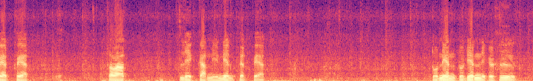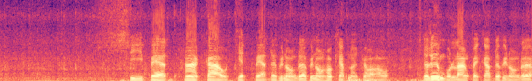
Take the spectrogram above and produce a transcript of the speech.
1188ตวัดเลขกันนี่เน้น 88 ตัวเน้นตัวเด่นนี่ก็คือ สี่แปดห้าเก้าเจ็ดแปดเด้อพี่น้องเด้อพี่น้องเขาแคปหน้าจอเอาจะลืมบนล่างไปกลับเด้อพี่น้องเด้อ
